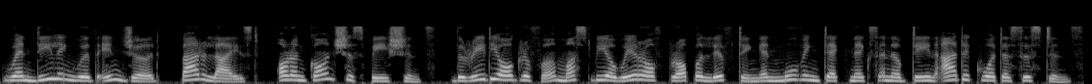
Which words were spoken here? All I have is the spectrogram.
When dealing with injured, paralyzed, or unconscious patients, the radiographer must be aware of proper lifting and moving techniques and obtain adequate assistance.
